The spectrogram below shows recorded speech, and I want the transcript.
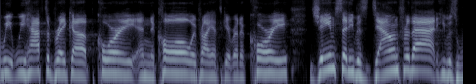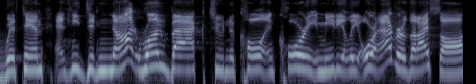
we we have to break up Corey and Nicole. We probably have to get rid of Corey. James said he was down for that. He was with him, and he did not run back to Nicole and Corey immediately or ever that I saw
